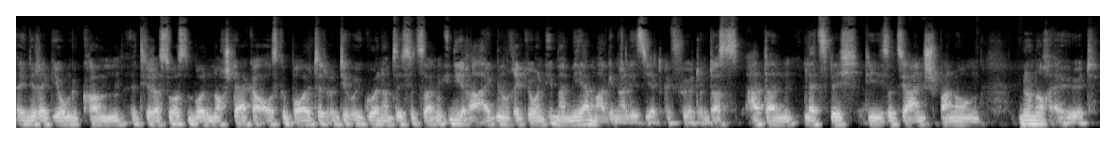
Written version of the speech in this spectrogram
in die Region gekommen. Die Ressourcen wurden noch stärker ausgebeutet und die Uiguren haben sich sozusagen in ihrer eigenen Region immer mehr marginalisiert geführt. Und das hat dann letztlich die sozialen Spannungen nur noch erhöht.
